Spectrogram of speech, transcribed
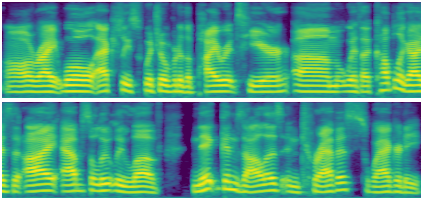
All right, we'll actually switch over to the Pirates here um, with a couple of guys that I absolutely love. Nick Gonzalez and Travis Swaggerty.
